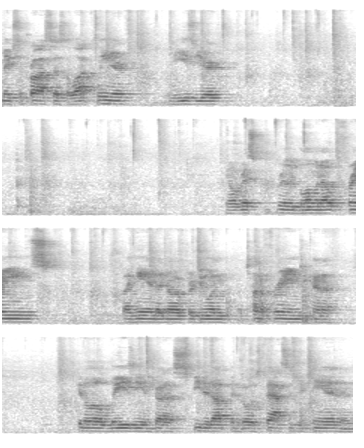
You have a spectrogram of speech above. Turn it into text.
makes the process a lot cleaner and easier. You don't risk really blowing out frames by hand. I know after doing a ton of frames, you kind of get a little lazy and try to speed it up and go as fast as you can and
